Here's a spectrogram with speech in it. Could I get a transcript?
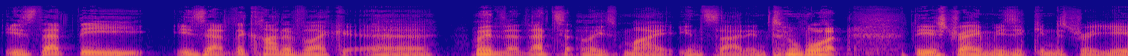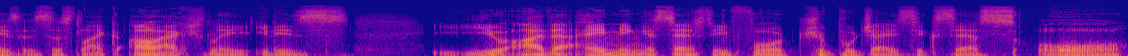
is that the is that the kind of like uh, I mean that, that's at least my insight into what the Australian music industry is. It's just like oh, actually, it is you either aiming essentially for Triple J success or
